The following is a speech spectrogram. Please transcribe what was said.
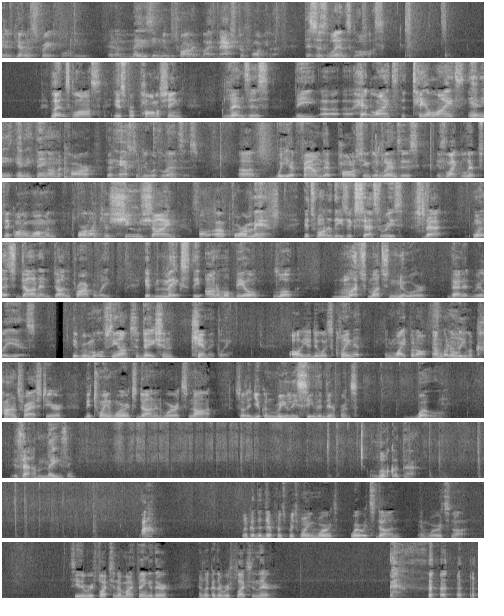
demonstrate for you an amazing new product by Master Formula. This is Lens Gloss. Lens Gloss is for polishing lenses, the uh, uh, headlights, the tail lights, any, anything on the car that has to do with lenses. Uh, we have found that polishing the lenses is like lipstick on a woman or like your shoes shine uh, uh, for a man. It's one of these accessories that, when it's done and done properly, it makes the automobile look much, much newer than it really is. It removes the oxidation chemically. All you do is clean it and wipe it off. Now, I'm going to leave a contrast here between where it's done and where it's not so that you can really see the difference. Whoa! Is that amazing? Look at that. Wow. Look at the difference between where it's, where it's done and where it's not. See the reflection of my finger there? And look at the reflection there.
